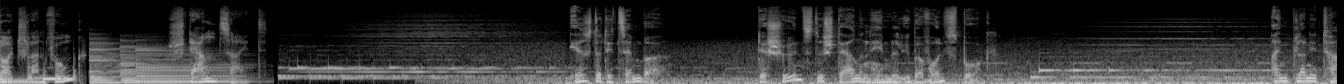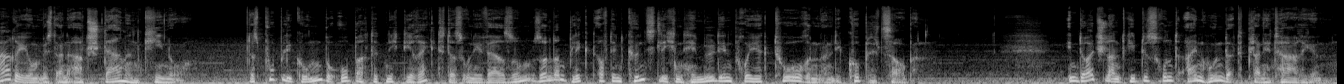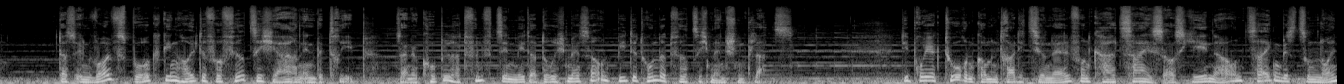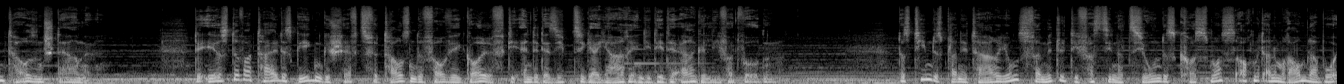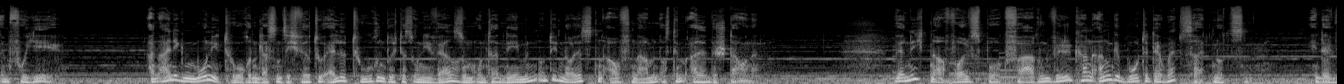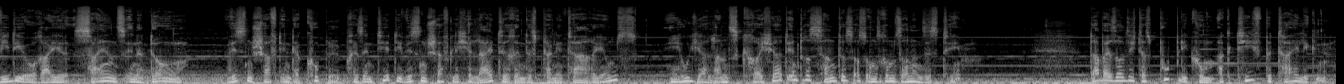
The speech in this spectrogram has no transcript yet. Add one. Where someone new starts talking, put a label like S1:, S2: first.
S1: Deutschlandfunk Sternzeit
S2: 1. Dezember. Der schönste Sternenhimmel über Wolfsburg. Ein Planetarium ist eine Art Sternenkino. Das Publikum beobachtet nicht direkt das Universum, sondern blickt auf den künstlichen Himmel, den Projektoren an die Kuppel zaubern. In Deutschland gibt es rund 100 Planetarien. Das in Wolfsburg ging heute vor 40 Jahren in Betrieb. Seine Kuppel hat 15 Meter Durchmesser und bietet 140 Menschen Platz. Die Projektoren kommen traditionell von Carl Zeiss aus Jena und zeigen bis zu 9000 Sterne. Der erste war Teil des Gegengeschäfts für tausende VW Golf, die Ende der 70er Jahre in die DDR geliefert wurden. Das Team des Planetariums vermittelt die Faszination des Kosmos auch mit einem Raumlabor im Foyer. An einigen Monitoren lassen sich virtuelle Touren durch das Universum unternehmen und die neuesten Aufnahmen aus dem All bestaunen. Wer nicht nach Wolfsburg fahren will, kann Angebote der Website nutzen. In der Videoreihe Science in a Dome Wissenschaft in der Kuppel präsentiert die wissenschaftliche Leiterin des Planetariums, Julia Lanz-Kröchert, Interessantes aus unserem Sonnensystem. Dabei soll sich das Publikum aktiv beteiligen,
